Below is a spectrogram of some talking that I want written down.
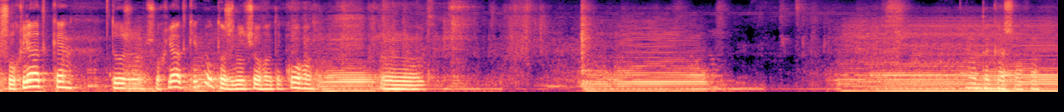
шухлядка, теж шухлядки, ну теж нічого такого. От. Ось така шафа.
